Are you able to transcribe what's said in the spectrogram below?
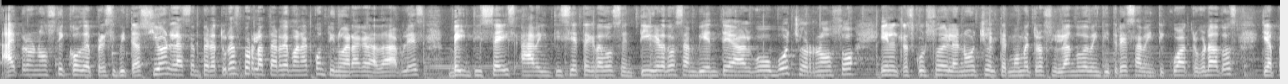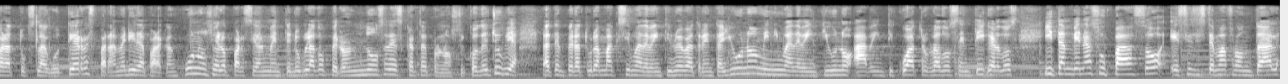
hay pronóstico de precipitación. Las temperaturas por la tarde van a continuar agradables, 26 a 27 grados centígrados, ambiente algo bochornoso y en el transcurso de la noche el termómetro oscilando de 23 a 24 grados. Ya para Tuxtla Gutiérrez, para Mérida, para Cancún, un cielo parcialmente nublado, pero no se descarta el pronóstico de lluvia. La temperatura máxima de 29 a 31, mínima de 21 a 24 grados centígrados y también a su paso ese sistema frontal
